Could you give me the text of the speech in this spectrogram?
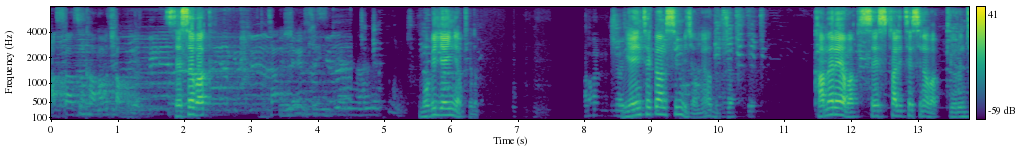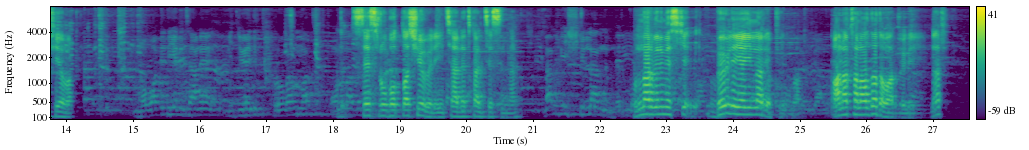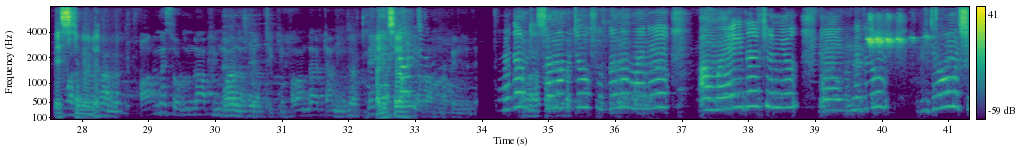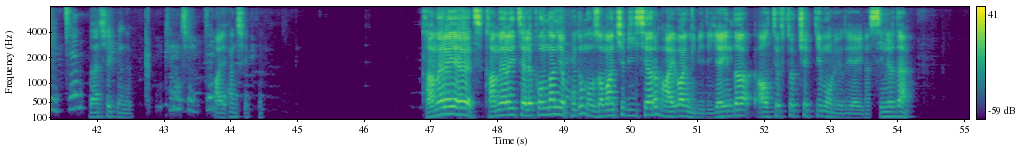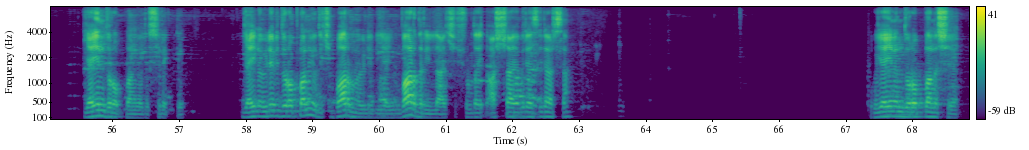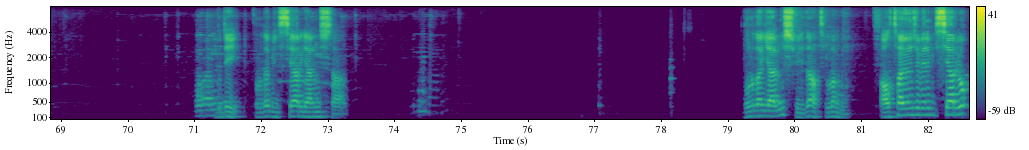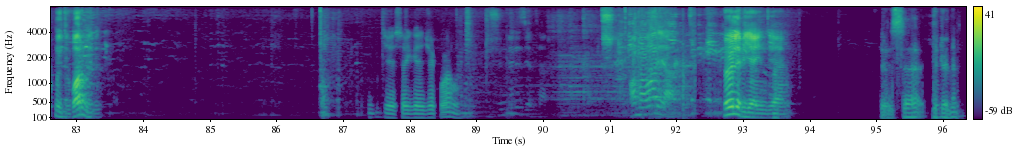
Aslasın kanalı çalıyor. Sese bak. Mobil yayın yapıyordum. Yayın tekrarını silmeyeceğim ya duracak. Kameraya bak, ses kalitesine bak, görüntüye bak. Ses robotlaşıyor böyle internet kalitesinden. Ben. Bunlar benim eski böyle yayınlar yapıyordum bak. Ana kanalda da var böyle yayınlar. Eski böyle. Abime sordum ne yapayım ne kadar çekeyim falan derken. Aleykümselam. Dedi. Mehmet amca Sultan Amane almaya giderken e, video, video mu çektin? Ben çekmedim. Kim çekti? Ayhan çekti. Kamerayı evet. Kamerayı telefondan yapıyordum. O zamanki bilgisayarım hayvan gibiydi. Yayında Alt F4 çektiğim oluyordu yayına. Sinirden. Yayın droplanıyordu sürekli. Yayın öyle bir droplanıyordu ki. Var mı öyle bir yayın? Vardır illaki. Şurada aşağıya biraz inersem. Bu yayının droplanışı. Bu değil. Burada bilgisayar gelmişti abi. Burada gelmiş miydi hatırlamıyorum. 6 ay önce benim bilgisayar yok muydu? Var mıydı? CS gelecek var mı? Ama var ya. Böyle bir yayındı yani. Değilse girelim.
